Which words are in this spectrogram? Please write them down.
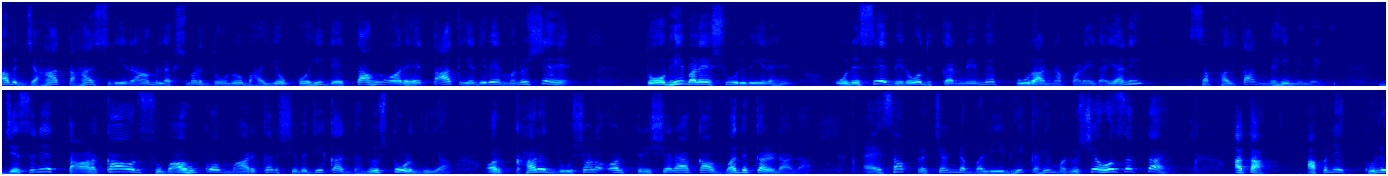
अब जहाँ तहाँ श्री राम लक्ष्मण दोनों भाइयों को ही देखता हूँ और हे तात यदि वे मनुष्य हैं तो भी बड़े शूरवीर हैं। उनसे विरोध करने में पूरा न पड़ेगा, यानी सफलता नहीं मिलेगी। जिसने ताड़का और सुबाहु को मारकर शिवजी का धनुष तोड़ दिया और खर दूषण और त्रिशरा का वध कर डाला, ऐसा प्रचंड बलि भी कहीं मनुष्य हो सकता है? अतः अपने कुल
